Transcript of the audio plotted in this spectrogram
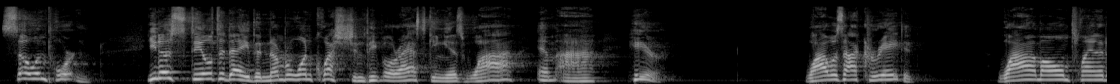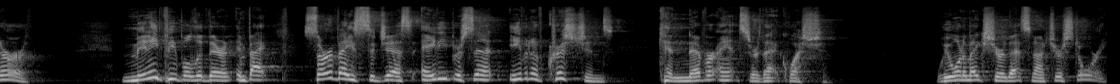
So important. You know, still today, the number one question people are asking is, Why am I here? Why was I created? Why am I on planet Earth? Many people live there. In fact, surveys suggest 80%, even of Christians, can never answer that question. We want to make sure that's not your story.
